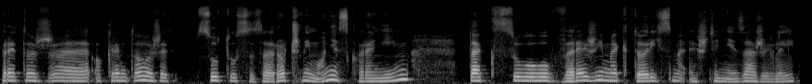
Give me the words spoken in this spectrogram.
pretože okrem toho, že sú tu s ročným oneskorením, tak sú v režime, ktorý sme ešte nezažili.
